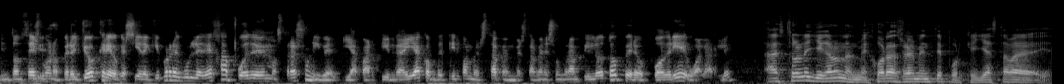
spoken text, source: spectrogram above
Entonces, bueno, pero yo creo que si el equipo Red Bull le deja, puede demostrar su nivel y a partir de ahí a competir con Verstappen. Verstappen es un gran piloto, pero podría igualarle a Stroll le llegaron las mejoras realmente porque ya estaba eh,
